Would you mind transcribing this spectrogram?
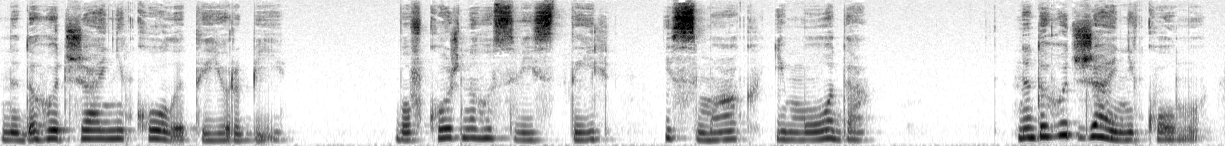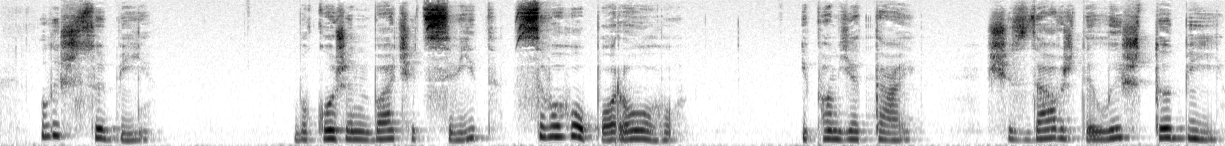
Не догоджай ніколи ти юрбі, бо в кожного свій стиль, і смак, і мода. Не догоджай нікому, лиш собі, бо кожен бачить світ свого порогу. І пам'ятай, що завжди лиш тобі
